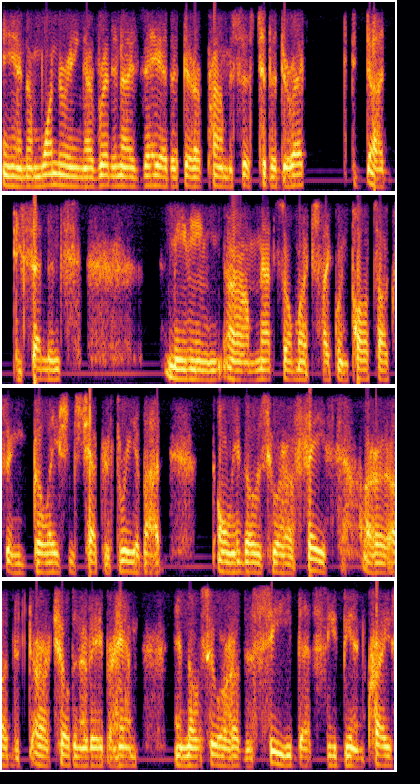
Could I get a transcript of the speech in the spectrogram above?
And I'm wondering, I've read in Isaiah that there are promises to the direct uh, descendants, meaning um, not so much like when Paul talks in Galatians chapter 3 about only those who are of faith are, of the, are children of Abraham, and those who are of the seed, that seed being Christ,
